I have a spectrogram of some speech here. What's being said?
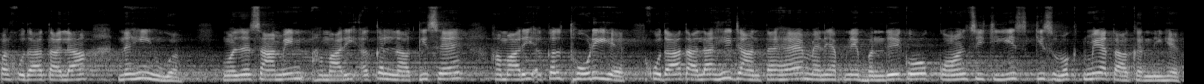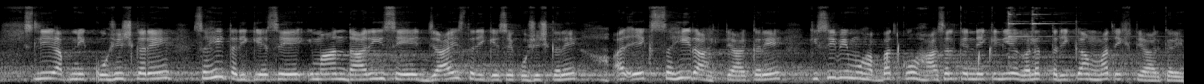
پر خدا تعالیٰ نہیں ہوا۔ معزز سامعین، ہماری عقل ناقص ہے، ہماری عقل تھوڑی ہے۔ خدا تعالیٰ ہی جانتا ہے میں نے اپنے بندے کو کون سی چیز کس وقت میں عطا کرنی ہے۔ اس لیے اپنی کوشش کریں، صحیح طریقے سے، ایمانداری سے، جائز طریقے سے کوشش کریں اور ایک صحیح راہ اختیار کریں۔ کسی بھی محبت کو حاصل کرنے کے لیے غلط طریقہ مت اختیار کریں۔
